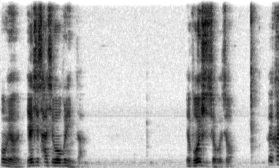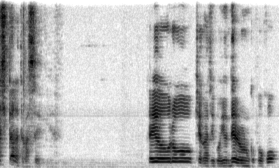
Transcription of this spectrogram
보면 10시 45분입니다. 여기 보이시죠, 그죠? 같이 따라 들어갔어요. 이렇게 해가지고 여기 내려오는 거 보고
